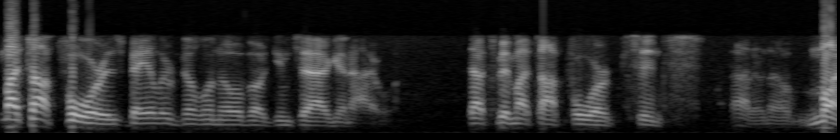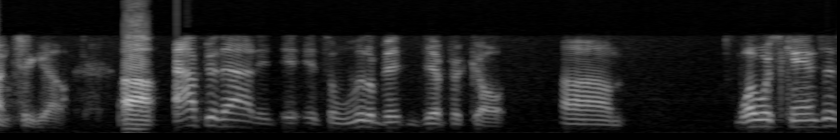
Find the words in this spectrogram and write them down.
my top four is Baylor, Villanova, Gonzaga, and Iowa. That's been my top four since I don't know months ago. Uh, after that, it, it, it's a little bit difficult. Um, what was Kansas?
